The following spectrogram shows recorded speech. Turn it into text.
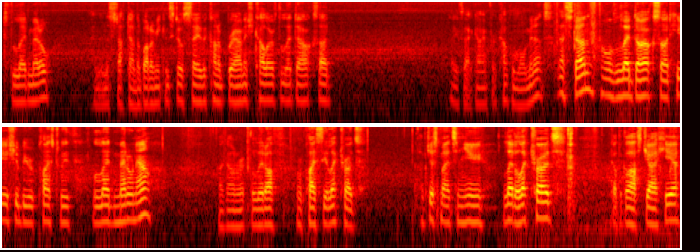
to the lead metal and then the stuff down the bottom you can still see the kind of brownish colour of the lead dioxide. Leave that going for a couple more minutes. That's done. All the lead dioxide here should be replaced with lead metal now. I go and rip the lid off and replace the electrodes. I've just made some new lead electrodes. Got the glass jar here,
